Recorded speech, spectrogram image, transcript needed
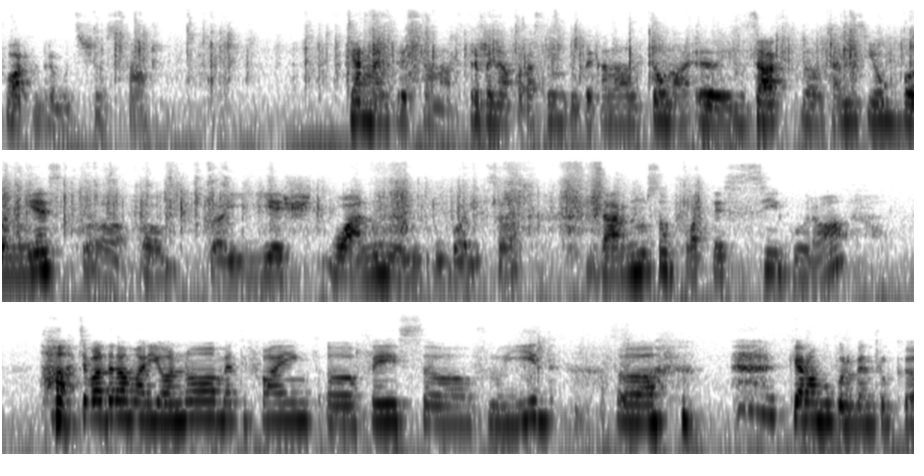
foarte drăguț și asta chiar m-a impresionat. Trebuie neapărat să intru pe canalul tău mai, ă, exact, că am zis eu bănuiesc că, ă, că ești o anume youtuberiță, dar nu sunt foarte sigură. Ha, ceva de la Mariono, Mattifying uh, Face uh, Fluid. Uh, chiar mă bucur pentru că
